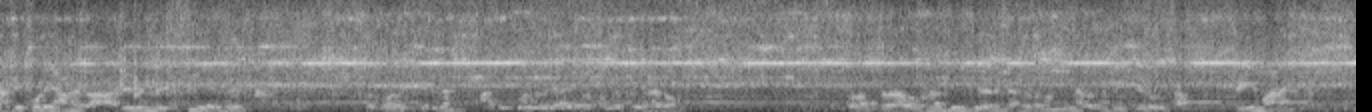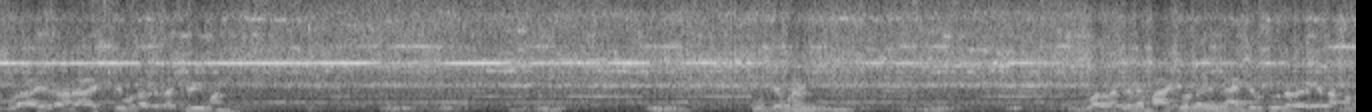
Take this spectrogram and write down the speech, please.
അടിപൊളിയാണ് കേട്ടോ. ഇത് മിക്സ് ചെയ്ത് അടിപൊളി ഒരു കേട്ടോ അപ്പോൾ നമുക്ക് ഒന്ന് ബീറ്റ് ചെയ്തെടുക്കാം കേട്ടോ. നന്നായിട്ട് ബീറ്റ് ചെയ്ത് കൊടുക്കാം. ക്രീമാണ് നമ്മൾ ഐസ്ക്രീം ഉണ്ടാക്കുന്ന ക്രീമാണ് ഓക്കെ ഫ്രണ്ട്സ് വളരെ ബാക്കിയുള്ള എല്ലാ ഐറ്റംസും റെഡിയാണ് അപ്പോൾ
